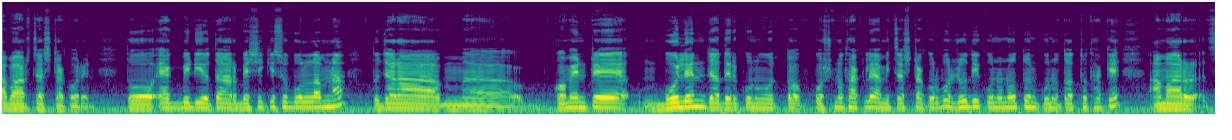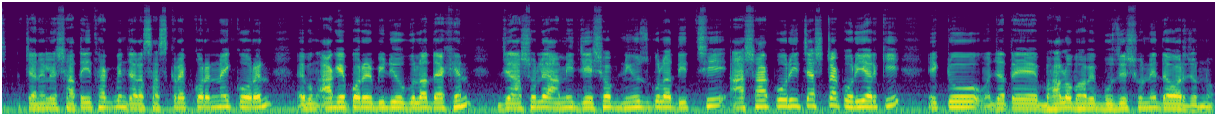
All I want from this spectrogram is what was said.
আবার চেষ্টা করেন। তো এক ভিডিওতে আর বেশি কিছু বললাম না। তো যারা কমেন্টে বললেন যাদের কোনো প্রশ্ন থাকলে আমি চেষ্টা করব। যদি কোনো নতুন কোনো তথ্য থাকে, আমার চ্যানেলের সাথেই থাকবেন। যারা সাবস্ক্রাইব করেন নাই, করেন। এবং আগে পরের ভিডিওগুলো দেখেন, যে আসলে আমি যেসব নিউজগুলো দিচ্ছি, আশা করি, চেষ্টা করি আর কি, একটু যাতে ভালোভাবে বুঝে শুনে দেওয়ার জন্য।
